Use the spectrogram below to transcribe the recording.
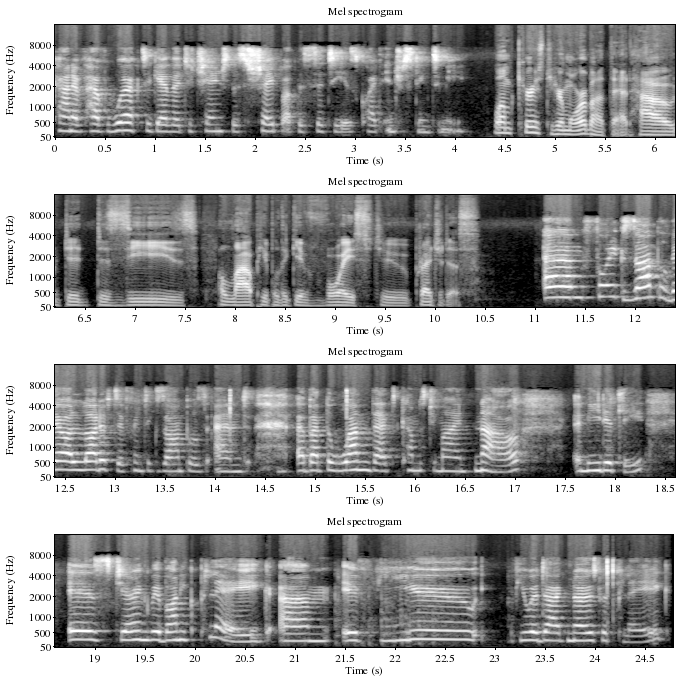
kind of have worked together to change the shape of the city is quite interesting to me. Well, I'm curious to hear more about that. How did disease allow people to give voice to prejudice? Um, for example, there are a lot of different examples, and but the one that comes to mind now, immediately, is during the bubonic plague. Um, if you if you were diagnosed with plague,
